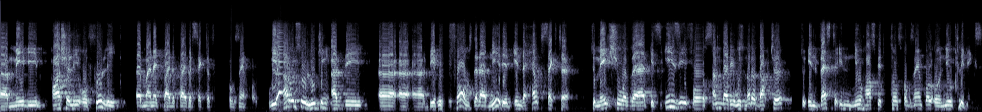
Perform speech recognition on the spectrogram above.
uh, maybe partially or fully uh, managed by the private sector, for example. We are also looking at the, uh, the reforms that are needed in the health sector to make sure that it's easy for somebody who's not a doctor to invest in new hospitals, for example, or new clinics.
